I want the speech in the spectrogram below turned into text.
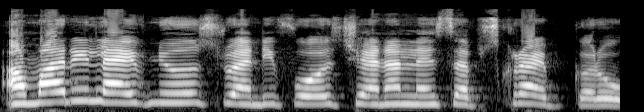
અમારી લાઈવ ન્યૂઝ ટ્વેન્ટી ફોર ચેનલને સબસ્ક્રાઇબ કરો.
